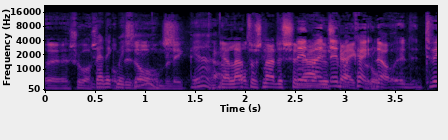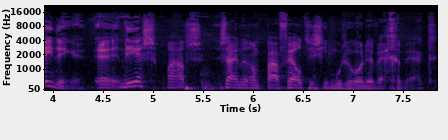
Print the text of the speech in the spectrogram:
uh, zoals ben het ik op met dit je ogenblik. Ja. ja, laten we eens naar de scenario's nee, maar, nee, kijken. Maar kijk, nou, twee dingen. Uh, in de eerste plaats zijn er een paar veldjes die moeten worden weggewerkt.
